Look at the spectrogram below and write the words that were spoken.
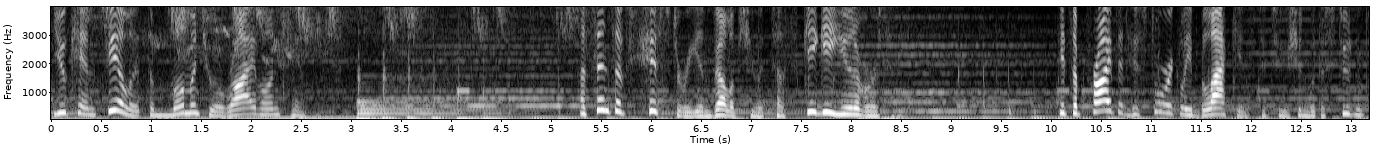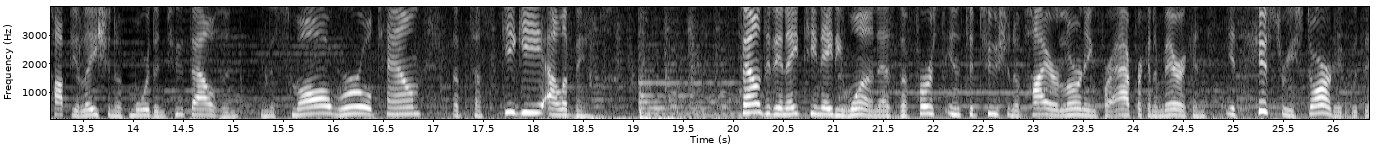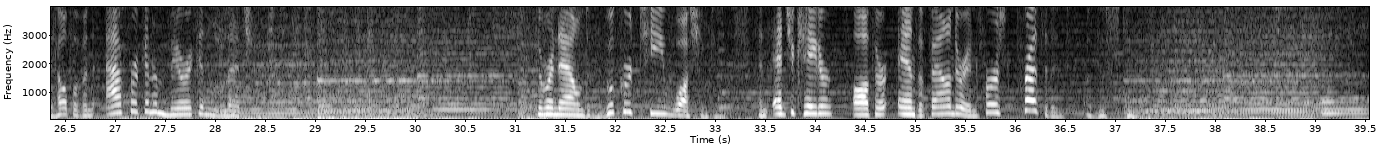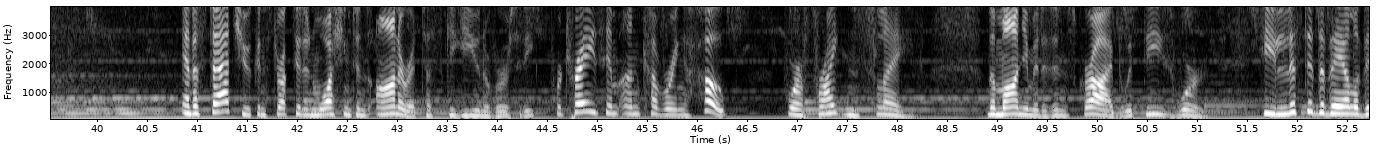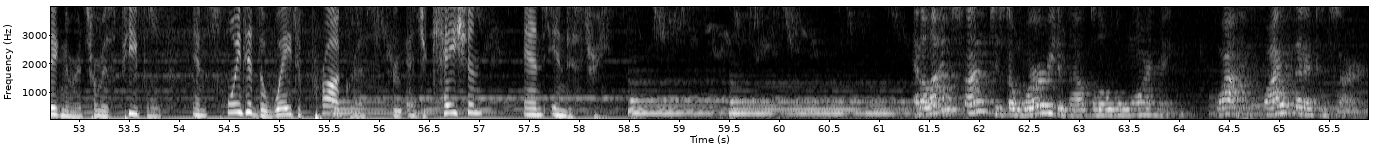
You can feel it the moment you arrive on campus. A sense of history envelops you at Tuskegee University. It's a private, historically black institution with a student population of more than 2,000 in the small rural town of Tuskegee, Alabama. Founded in 1881 as the first institution of higher learning for African Americans, its history started with the help of an African American legend. The renowned Booker T. Washington, an educator, author, and the founder and first president of the school. And a statue constructed in Washington's honor at Tuskegee University portrays him uncovering hope for a frightened slave. The monument is inscribed with these words He lifted the veil of ignorance from his people and pointed the way to progress through education and industry. And a lot of scientists are worried about global warming. Why? Why is that a concern?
